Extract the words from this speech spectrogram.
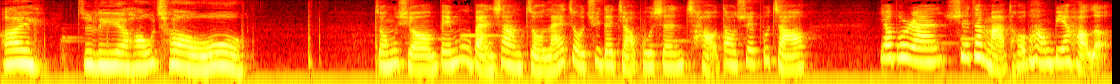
哎，这里也好吵哦。棕熊被木板上走来走去的脚步声吵到睡不着，要不然睡在码头旁边好了。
